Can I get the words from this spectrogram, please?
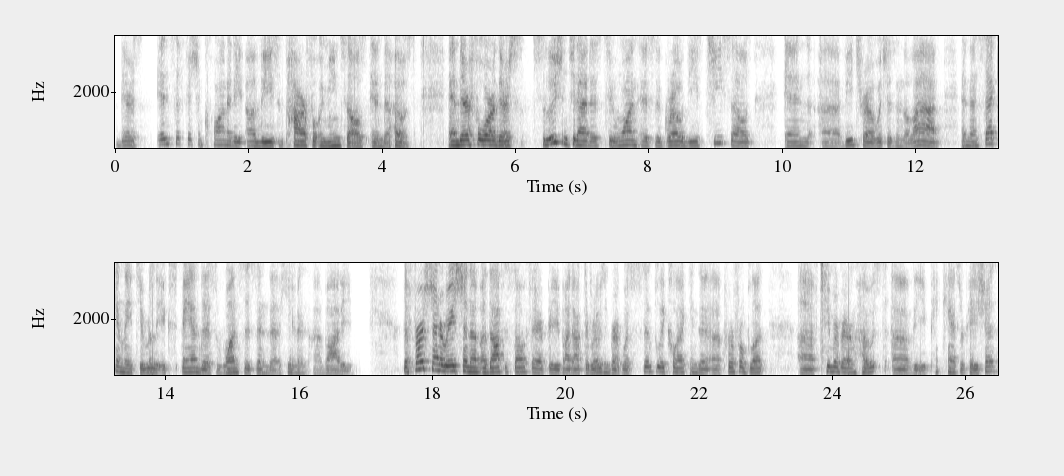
there's insufficient quantity of these powerful immune cells in the host. And therefore, there's solution to that is to one is to grow these T cells in uh, vitro, which is in the lab, and then secondly, to really expand this once it's in the human uh, body. The first generation of adoptive cell therapy by Dr. Rosenberg was simply collecting the uh, peripheral blood of tumor-bearing host of the cancer patient,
